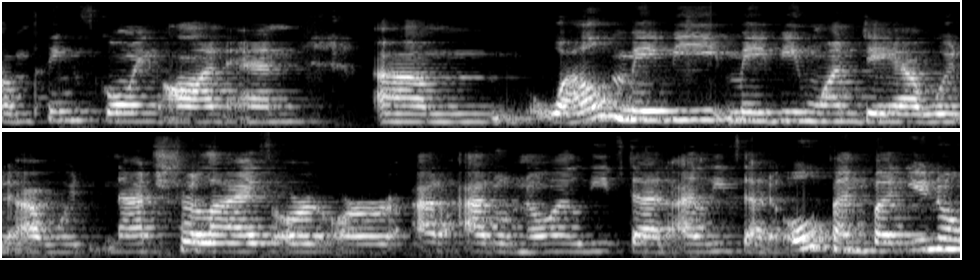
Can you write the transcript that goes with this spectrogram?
some things going on and um, well maybe maybe one day i would i would naturalize or or I, I, don't know i leave that i leave that open. But you know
